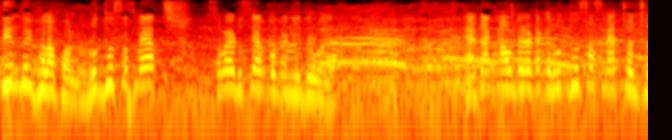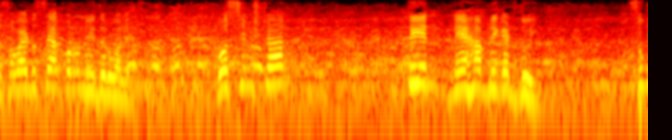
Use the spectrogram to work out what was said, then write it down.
তিন দুই ফলাফল রুদ্ধশ্বাস ম্যাচ সবাই একটু শেয়ার করবেন নিজের বলে অ্যাটাক কাউন্টার অ্যাটাকে রুদ্ধশ্বাস ম্যাচ চলছে। সবাই একটু শেয়ার করুন নিজের বলে পশ্চিম স্টার তিন, নেহা ব্রিগেড দুই। শুভ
